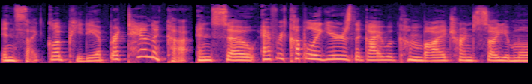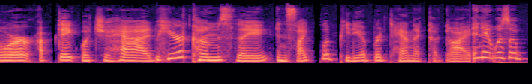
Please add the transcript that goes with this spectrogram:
Encyclopedia Britannica. And so every couple of years, the guy would come by trying to sell you more, update what you had. Here comes the Encyclopedia Britannica guy. And it was a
